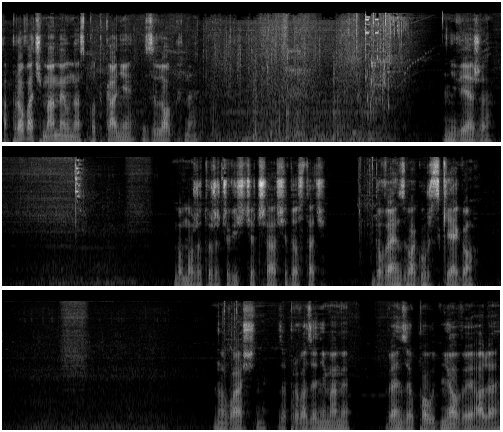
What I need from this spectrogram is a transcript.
Zaprowadź mamę na spotkanie z Loknę. Nie wierzę. Bo może to rzeczywiście trzeba się dostać do węzła górskiego. No właśnie, zaprowadzenie mamy węzeł południowy, ale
